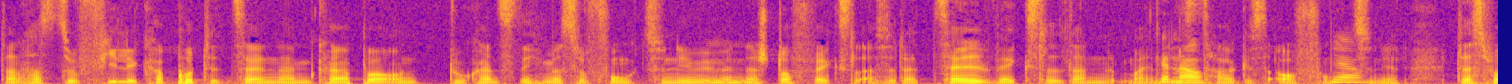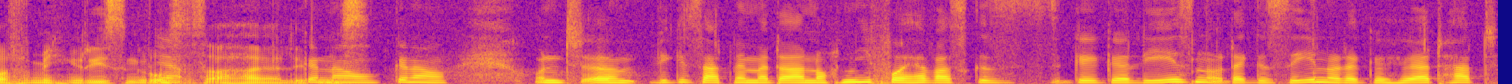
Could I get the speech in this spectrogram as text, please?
dann hast du viele kaputte Zellen in deinem Körper und du kannst nicht mehr so funktionieren, wie mhm. wenn der Stoffwechsel, also der Zellwechsel dann eines genau. Tages auch funktioniert. Das war für mich ein riesengroßes Aha-Erlebnis. Genau, genau. Und ähm, wie gesagt, wenn man da noch nie vorher was gelesen oder gesehen oder gehört hat,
